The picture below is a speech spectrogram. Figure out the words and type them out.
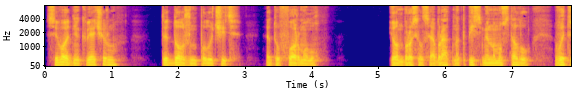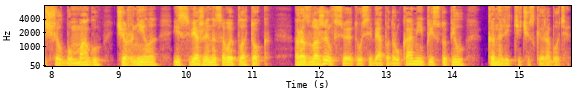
Сегодня к вечеру ты должен получить эту формулу. И он бросился обратно к письменному столу, вытащил бумагу, чернила и свежий носовой платок, разложил все это у себя под руками и приступил к аналитической работе.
